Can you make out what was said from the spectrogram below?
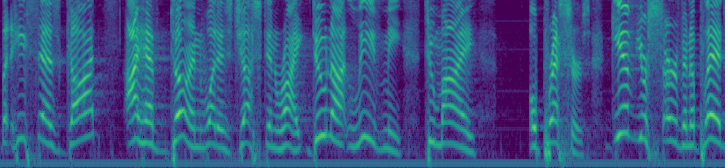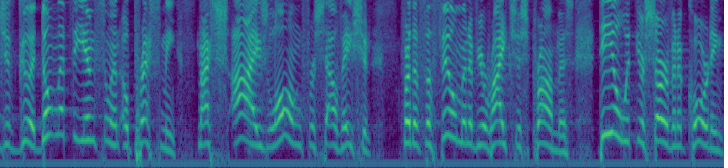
but he says, God, I have done what is just and right. Do not leave me to my oppressors. Give your servant a pledge of good. Don't let the insolent oppress me. My eyes long for salvation for the fulfillment of your righteous promise. Deal with your servant according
